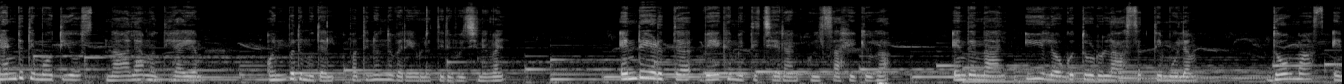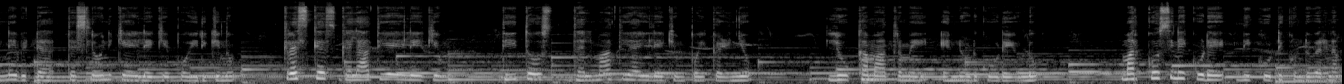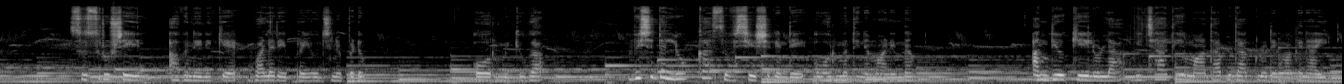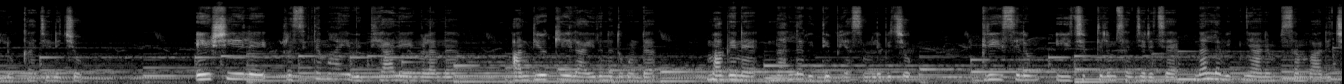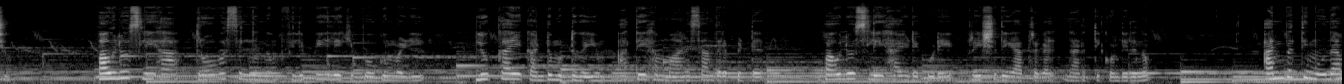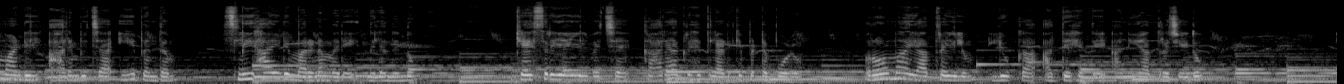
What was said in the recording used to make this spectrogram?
രണ്ട് തിമോത്തിയോസ് നാലാം അധ്യായം ഒൻപത് മുതൽ പതിനൊന്ന് വരെയുള്ള തിരുവചനങ്ങൾ. എന്റെ അടുത്ത് വേഗം എത്തിച്ചേരാൻ ഉത്സാഹിക്കുക. എന്തെന്നാൽ ഈ ലോകത്തോടുള്ള ആസക്തി മൂലം ദോമാസ് എന്നെ വിട്ട് തെസ്ലോനിക്കയിലേക്ക് പോയിരിക്കുന്നു. ക്രെസ്കസ് ഗലാത്തിയയിലേക്കും തീത്തോസ് ദൽമാത്തിയയിലേക്കും പോയി കഴിഞ്ഞു. ലൂക്ക മാത്രമേ എന്നോട് കൂടെയുള്ളൂ. മർക്കോസിനെ കൂടെ നീ കൂട്ടിക്കൊണ്ടുവരണം. ശുശ്രൂഷയിൽ അവൻ എനിക്ക് വളരെ പ്രയോജനപ്പെടും. ഓർമ്മിക്കുക വിശുദ്ധ ലൂക്കാ സുവിശേഷകന്റെ ഓർമ്മ ദിനമാണിന്ന്. അന്ത്യോക്കയിലുള്ള വിജാതീയ മാതാപിതാക്കളുടെ മകനായി ലൂക്ക ജനിച്ചു. ഏഷ്യയിലെ പ്രസിദ്ധമായ വിദ്യാലയങ്ങളെന്ന് അന്ത്യോക്കയിലായിരുന്നതുകൊണ്ട് മകന് നല്ല വിദ്യാഭ്യാസം ലഭിച്ചു. ഗ്രീസിലും ഈജിപ്തിലും സഞ്ചരിച്ച് നല്ല വിജ്ഞാനം സമ്പാദിച്ചു. പൗലോസ് ലീഹ ത്രോവസിൽ നിന്നും ഫിലിപ്പയിലേക്ക് പോകും വഴി ലൂക്കായെ കണ്ടുമുട്ടുകയും അദ്ദേഹം മാനസാന്തരപ്പെട്ട് പൗലോസ് ലീഹായുടെ കൂടെ പ്രേക്ഷിതയാത്രകൾ നടത്തിക്കൊണ്ടിരുന്നു. അൻപത്തിമൂന്നാം ആണ്ടിൽ ആരംഭിച്ച ഈ ബന്ധം സ്ലീഹായുടെ മരണം വരെ നിലനിന്നു. കേസറിയയിൽ വെച്ച് കാരാഗ്രഹത്തിൽ അടയ്ക്കപ്പെട്ടപ്പോഴും റോമ യാത്രയിലും ലൂക്ക അദ്ദേഹത്തെ അനുയാത്ര ചെയ്തു.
